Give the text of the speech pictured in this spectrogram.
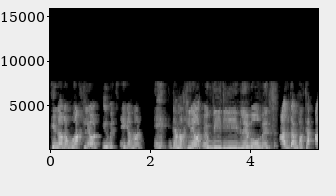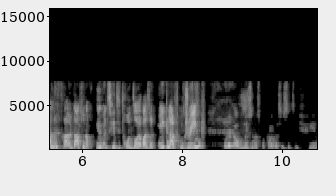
Genau, dann macht Leon übelst ekelhaft. Eh, da macht Leon irgendwie die Limo mit, dann packt er alles rein und dazu noch übelst viel Zitronensäure. Also einen ekelhaften Drink. Oder hat auch ein bisschen was bekommen, das ist jetzt nicht viel.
